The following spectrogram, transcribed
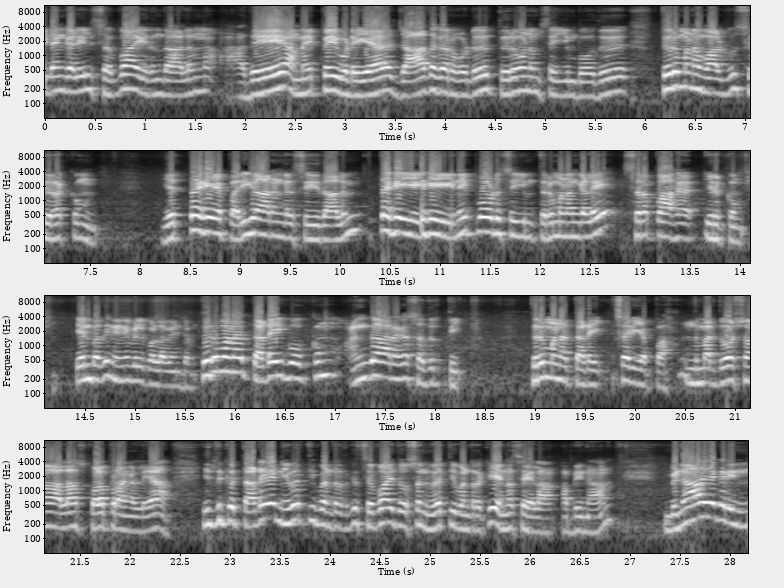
இடங்களில் செவ்வாய் இருந்தாலும் அதே அமைப்பை உடைய ஜாதகரோடு திருமணம் செய்யும்போது திருமண வாழ்வு சிறக்கும். எத்தகைய பரிகாரங்கள் செய்தாலும் இத்தகைய இணைப்போடு செய்யும் திருமணங்களே சிறப்பாக இருக்கும் என்பதை நினைவில் கொள்ள வேண்டும். திருமண தடை போக்கும் அங்காரக சதுர்த்தி. திருமண தடை. சரியப்பா. இந்த மாதிரி தோஷம் எல்லாம் குழப்புறாங்க இல்லையா? இதுக்கு தடையை நிவர்த்தி பண்ணுறதுக்கு செவ்வாய் தோஷம் நிவர்த்தி பண்ணுறதுக்கு என்ன செய்யலாம் அப்படின்னா விநாயகரின்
